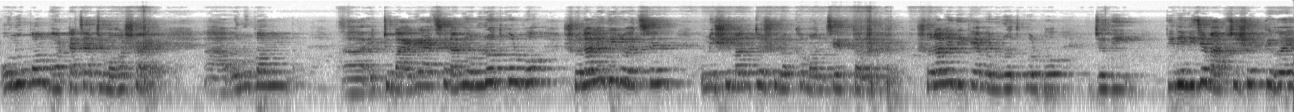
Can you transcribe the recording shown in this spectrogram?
অনুপম ভট্টাচার্য মহাশয়। অনুপম একটু বাইরে আছেন, আমি অনুরোধ করব। সোনালিদি রয়েছেন উনি সীমান্ত সুরক্ষা মঞ্চের তরফ। সোনালিদিকে আমি অনুরোধ করব, যদি তিনি নিজে মাতৃশক্তি হয়ে,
